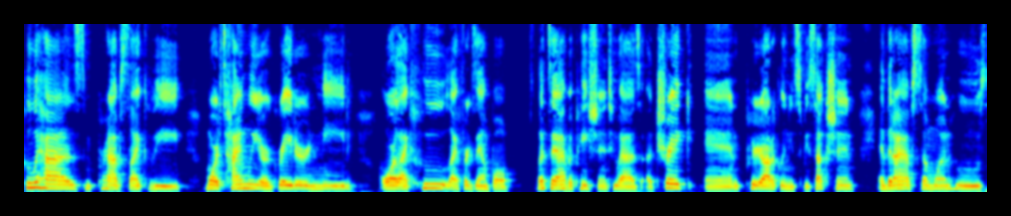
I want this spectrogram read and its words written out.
who has perhaps like the more timely or greater need, or like who, like, for example, let's say I have a patient who has a trach and periodically needs to be suctioned, and then I have someone who's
